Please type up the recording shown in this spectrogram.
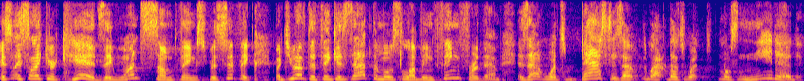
It's, it's like your kids, they want something specific, but you have to think, is that the most loving thing for them? Is that what's best? Is that that's what's most needed?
